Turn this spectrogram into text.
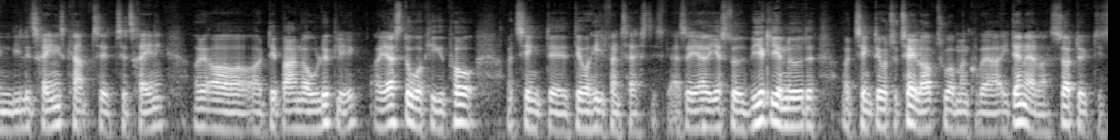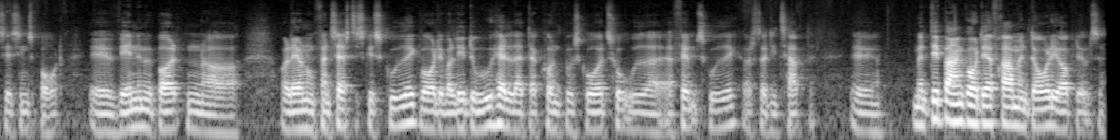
en lille træningskamp til, til træning, og, og, og det barn var ulykkeligt. Ikke? Og jeg stod og kiggede på og tænkte, det var helt fantastisk. Altså jeg, jeg stod virkelig og nød det, og tænkte, det var total optur, at man kunne være i den alder så dygtig til sin sport. Øh, vende med bolden og, og lave nogle fantastiske skud, ikke? hvor det var lidt uheld, at der kun blev scoret to ud af, af fem skud, ikke? og så de tabte. Øh, men det barn går derfra med en dårlig oplevelse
